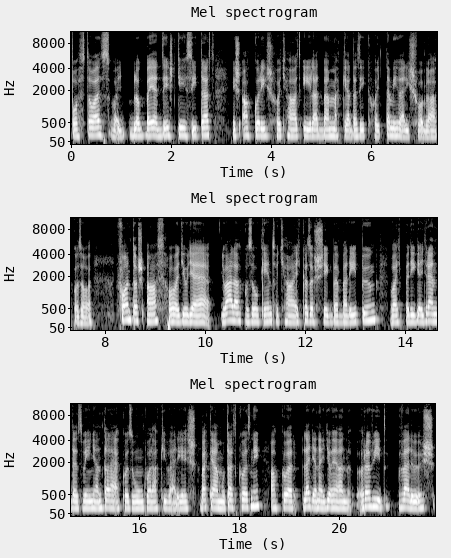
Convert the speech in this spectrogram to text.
posztolsz, vagy blogbejegyzést készítesz, és akkor is, hogyha az életben megkérdezik, hogy te mivel is foglalkozol. Fontos az, hogy ugye vállalkozóként, hogyha egy közösségbe belépünk, vagy pedig egy rendezvényen találkozunk valakivel, és be kell mutatkozni, akkor legyen egy olyan rövid, velős,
